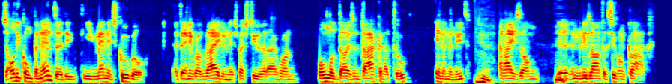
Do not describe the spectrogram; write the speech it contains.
Dus al die componenten, die, die manage Google. Het enige wat wij doen is, wij sturen daar gewoon 100.000 taken naartoe in een minuut. Ja. En hij is dan, ja. een minuut later is hij gewoon klaar.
